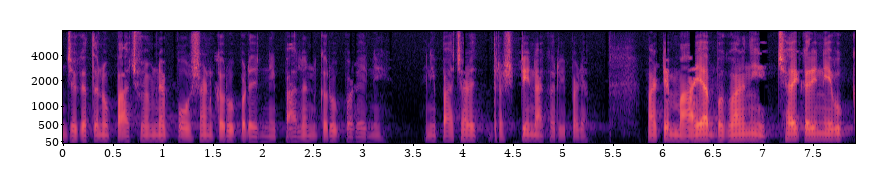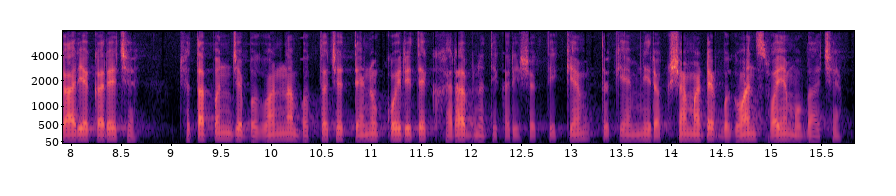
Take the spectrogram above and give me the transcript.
જગતનું પાછું એમને પોષણ કરવું પડે નહીં, પાલન કરવું પડે નહીં, એની પાછળ દ્રષ્ટિ ના કરવી પડે. માટે માયા ભગવાનની ઈચ્છાએ કરીને એવું કાર્ય કરે છે, છતાં પણ જે ભગવાનના ભક્ત છે તેનું કોઈ રીતે ખરાબ નથી કરી શકતી. કેમ? તો કે એમની રક્ષા માટે ભગવાન સ્વયં ઊભા છે.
